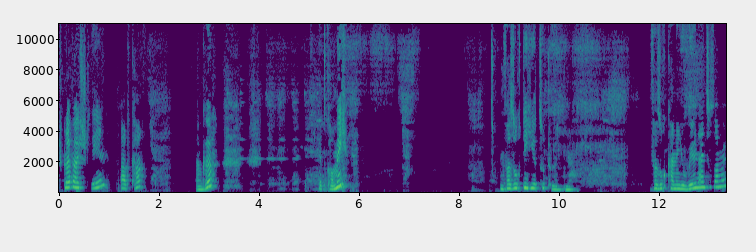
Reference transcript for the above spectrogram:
Ich bleib mal stehen. AFK. Danke. Jetzt komme ich. Und versuche die hier zu töten. Ich versuche keine Juwelen einzusammeln.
